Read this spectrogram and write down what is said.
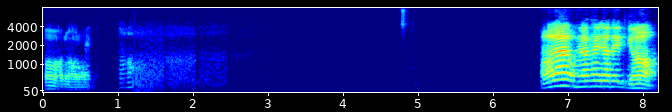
哦，好了好了。好，来，我们来看一下这一题哦。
